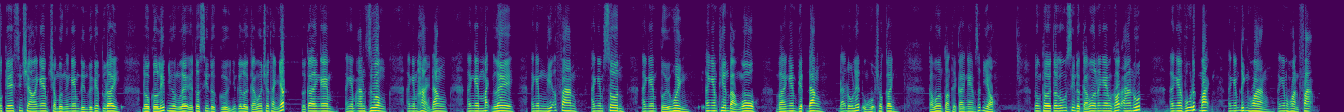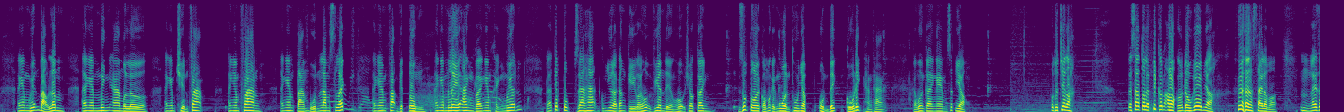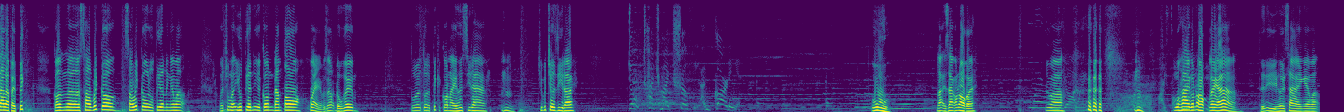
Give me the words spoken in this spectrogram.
Ok, xin chào anh em, chào mừng anh em đến với Game Today Đầu clip như thường lệ tôi xin được gửi những cái lời cảm ơn chân thành nhất Tới các anh em, anh em An Dương, anh em Hải Đăng, anh em Mạnh Lê, anh em Nghĩa Phan, anh em Sơn, anh em Tới Huỳnh, anh em Thiên Bảo Ngô Và anh em Việt Đăng đã donate ủng hộ cho kênh Cảm ơn toàn thể các anh em rất nhiều Đồng thời tôi cũng xin được cảm ơn anh em God Anut, anh em Vũ Đức Mạnh, anh em Đinh Hoàng, anh em Hoàn Phạm, anh em Nguyễn Bảo Lâm, anh em Minh AML, anh em Chiến Phạm, anh em Phan, anh em 845 Slack, anh em Phạm Việt Tùng, anh em Lê Anh và anh em Khánh Nguyễn đã tiếp tục gia hạn cũng như là đăng ký gói hội viên để ủng hộ cho kênh giúp tôi có một cái nguồn thu nhập ổn định, cố định hàng tháng. Cảm ơn các anh em rất nhiều. Ôi tôi chết rồi. Tại sao tôi lại pick con orc ở đầu game nhỉ? Sai lầm à? Ừ, lẽ ra là phải pick con uh, Soundbreaker, Soundbreaker đầu tiên anh em ạ. Nói chung là ưu tiên những cái con đam to, khỏe vào giai đoạn đầu game. Tôi tôi pick cái con này hơi sida. Chưa biết chơi gì đây. U uh, Lại ra con ọc này. Nhưng mà Mua hai con ọc này à. Thế thì hơi sai anh em ạ.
